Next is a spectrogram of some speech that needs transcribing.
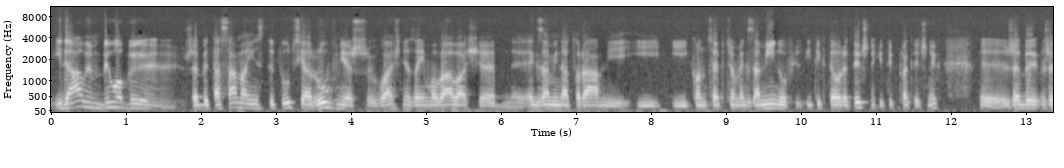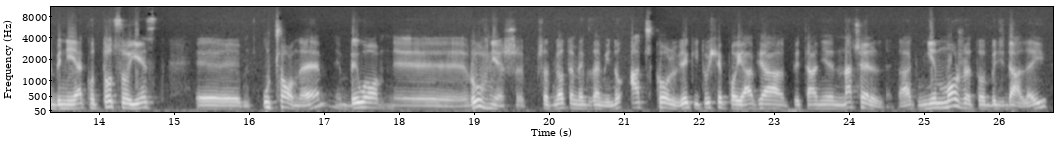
Ideałem byłoby, żeby ta sama instytucja również właśnie zajmowała się egzaminatorami i, i koncepcją egzaminów, i tych teoretycznych, i tych praktycznych, y, żeby, żeby niejako to, co jest y, uczone, było również przedmiotem egzaminu, aczkolwiek i tu się pojawia pytanie naczelne, tak? Nie może to być dalej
